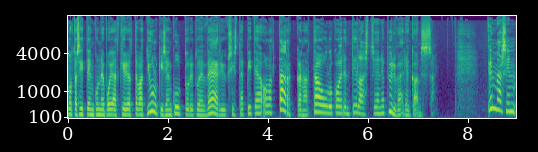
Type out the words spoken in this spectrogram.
Mutta sitten kun ne pojat kirjoittavat julkisen kulttuurituen vääryyksistä, pitää olla tarkkana taulukoiden, tilastojen ja pylväiden kanssa. Ymmärsin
